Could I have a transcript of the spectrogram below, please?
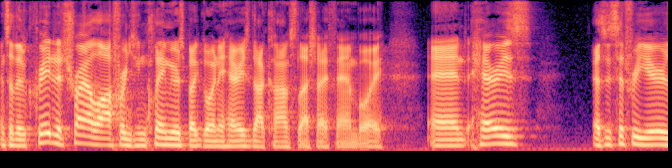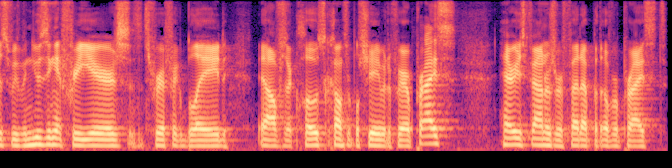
and so they've created a trial offer, and you can claim yours by going to harrys.com/slash ifanboy. And Harry's as we said for years, we've been using it for years. It's a terrific blade. It offers a close, comfortable shave at a fair price. Harry's founders were fed up with overpriced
